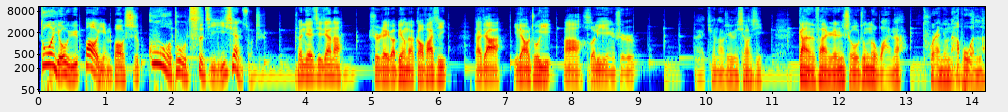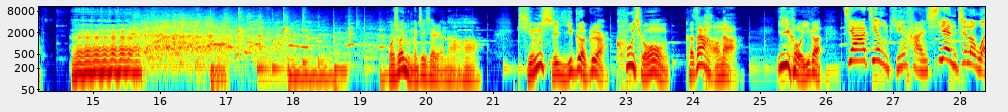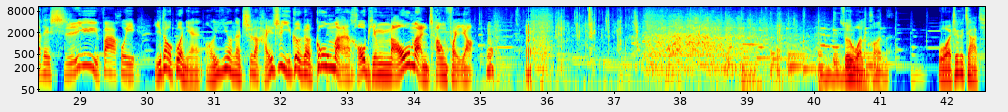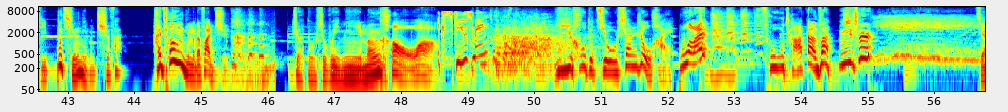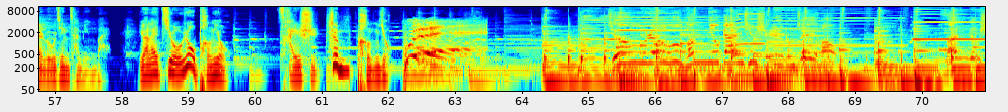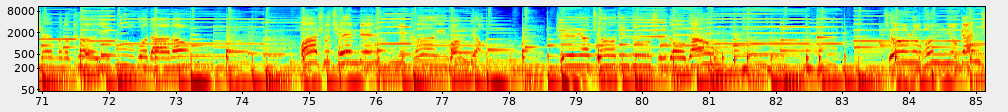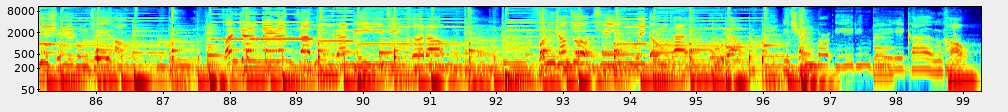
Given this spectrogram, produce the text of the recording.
多由于暴饮暴食过度刺激胰腺所致。春节期间呢，是这个病的高发期，大家一定要注意啊，合理饮食。哎，听到这个消息，干饭人手中的碗呢，突然就拿不稳了。我说你们这些人呢啊，平时一个个哭穷，可在行呢，一口一个家境贫寒，限制了我的食欲发挥。一到过年，哎呦，那吃的还是一个个沟满壕平，脑满肠肥呀。所以我的朋友们，我这个假期不请你们吃饭，还蹭你们的饭吃。这都是为你们好啊！Excuse me，以后的酒山肉海我来，粗茶淡饭你吃。现如今才明白，原来酒肉朋友才是真朋友。可以不过大脑。话说千遍也可以忘掉，只要酒精度数够高。酒肉朋友感情始终最好，反正没人在乎的你已经喝到。逢场作戏因为都太无聊，你钱包一定得看好。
